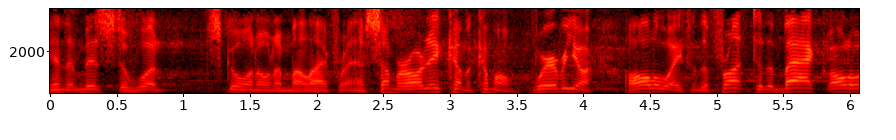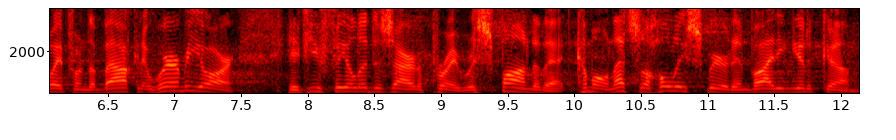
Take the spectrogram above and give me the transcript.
in the midst of what what's going on in my life right now. Some are already coming. Come on, wherever you are, all the way from the front to the back, all the way from the balcony, wherever you are. If you feel a desire to pray, respond to that. Come on, that's the Holy Spirit inviting you to come.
